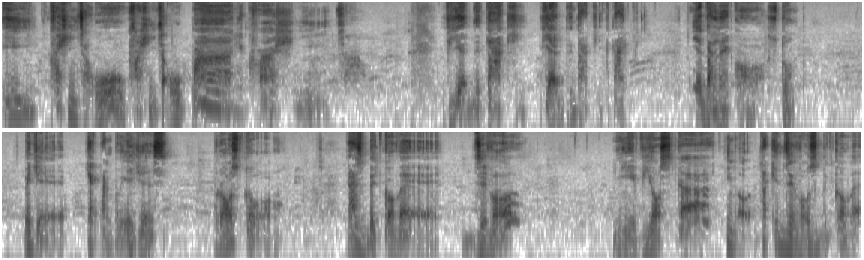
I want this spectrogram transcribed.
i kwaśnica. O, kwaśnica, o panie, kwaśnica. W jedny taki, jedny taki knajp, niedaleko stąd. Będzie, jak pan pojedzie z prosto na zbytkowe dzywo, nie wioska, ino takie dzywo zbytkowe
